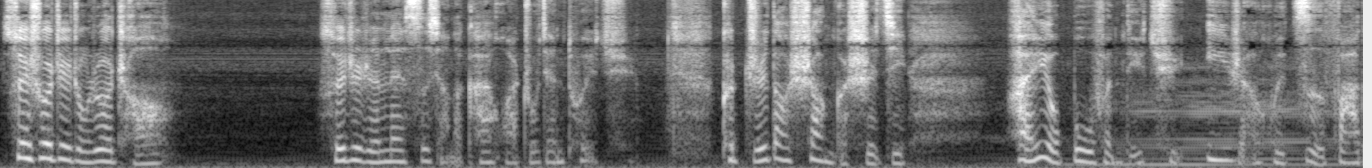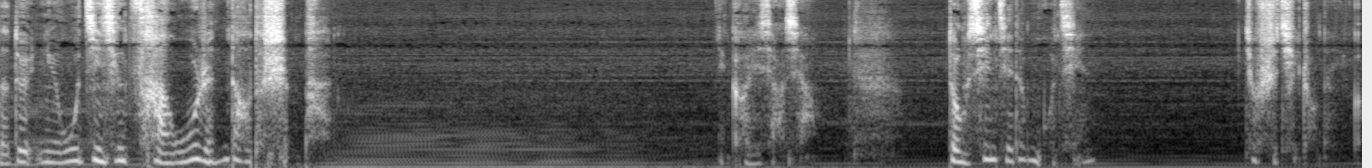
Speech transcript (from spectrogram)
虽说这种热潮随着人类思想的开化逐渐褪去，可直到上个世纪。还有部分地区依然会自发的对女巫进行惨无人道的审判。你可以想象，董新杰的母亲就是其中的一个。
